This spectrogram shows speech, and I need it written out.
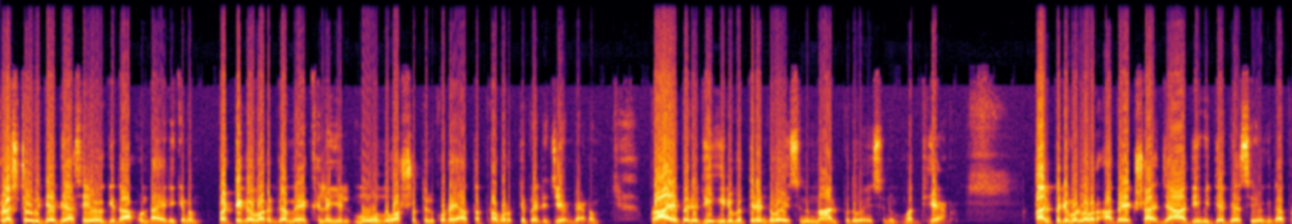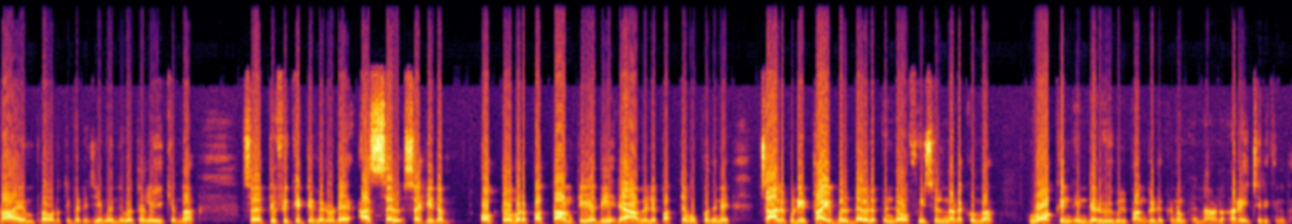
പ്ലസ് ടു വിദ്യാഭ്യാസ യോഗ്യത ഉണ്ടായിരിക്കണം. പട്ടികവർഗ മേഖലയിൽ മൂന്ന് വർഷത്തിൽ കുറയാത്ത പ്രവൃത്തി പരിചയം വേണം. പ്രായപരിധി ഇരുപത്തിരണ്ട് വയസ്സിനും നാൽപ്പത് വയസ്സിനും മധ്യയാണ്. താല്പര്യമുള്ളവർ അപേക്ഷ ജാതി വിദ്യാഭ്യാസ യോഗ്യത പ്രായം പ്രവൃത്തി പരിചയം എന്നിവ തെളിയിക്കുന്ന സർട്ടിഫിക്കറ്റുകളുടെ അസൽ സഹിതം ഒക്ടോബർ പത്താം തീയതി രാവിലെ പത്ത് മുപ്പതിന് ചാലക്കുടി ട്രൈബൽ ഡെവലപ്മെന്റ് ഓഫീസിൽ നടക്കുന്ന വാക്ക് ഇൻ ഇന്റർവ്യൂവിൽ പങ്കെടുക്കണം എന്നാണ് അറിയിച്ചിരിക്കുന്നത്.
